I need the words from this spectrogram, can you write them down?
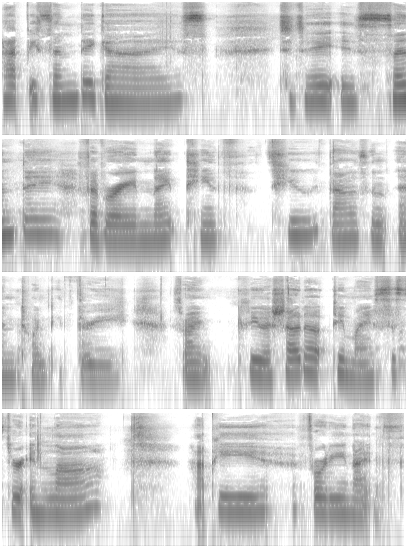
Happy Sunday, guys. Today is Sunday, February 19th, 2023. So I do a shout out to my sister in law. Happy 49th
